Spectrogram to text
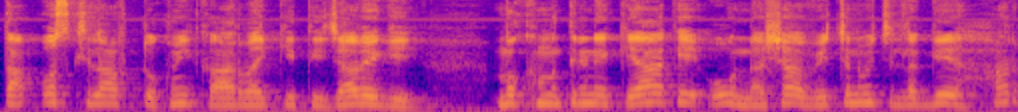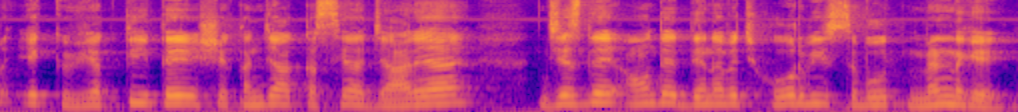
ਤਾਂ ਉਸ ਖਿਲਾਫ ਢੁਕਵੀਂ ਕਾਰਵਾਈ ਕੀਤੀ ਜਾਵੇਗੀ। ਮੁੱਖ ਮੰਤਰੀ ਨੇ ਕਿਹਾ ਕਿ ਉਹ ਨਸ਼ਾ ਵੇਚਣ ਵਿੱਚ ਲੱਗੇ ਹਰ ਇੱਕ ਵਿਅਕਤੀ ਤੇ ਸ਼ਿਕੰਜਾ ਕੱਸਿਆ ਜਾ ਰਿਹਾ ਹੈ, ਜਿਸ ਦੇ ਆਉਂਦੇ ਦਿਨਾਂ ਵਿੱਚ ਹੋਰ ਵੀ ਸਬੂਤ ਮਿਲਣਗੇ।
